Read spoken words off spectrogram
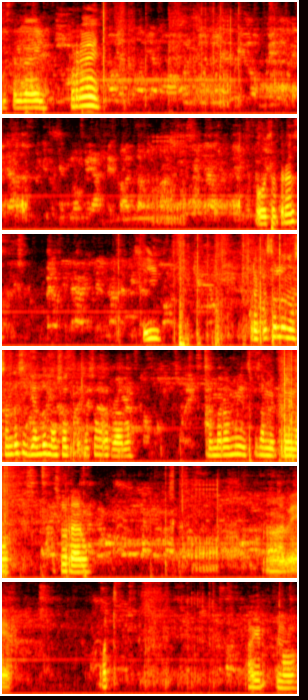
Aquí está el Gael. ¡Corre! ¿O está atrás? Sí. ¿Por qué solo nos anda siguiendo nosotros? Eso es raro. Primero a mí, después a mi primo. Eso es raro. A ver. What? A ver, no.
